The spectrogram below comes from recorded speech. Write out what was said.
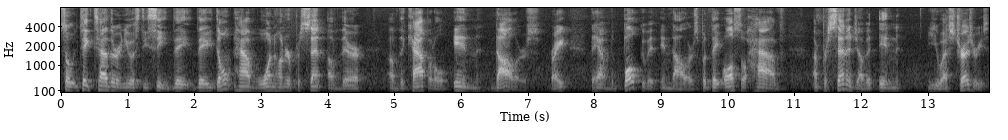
so take Tether and USDC. They they don't have 100% of their of the capital in dollars, right? They have the bulk of it in dollars, but they also have a percentage of it in US treasuries.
